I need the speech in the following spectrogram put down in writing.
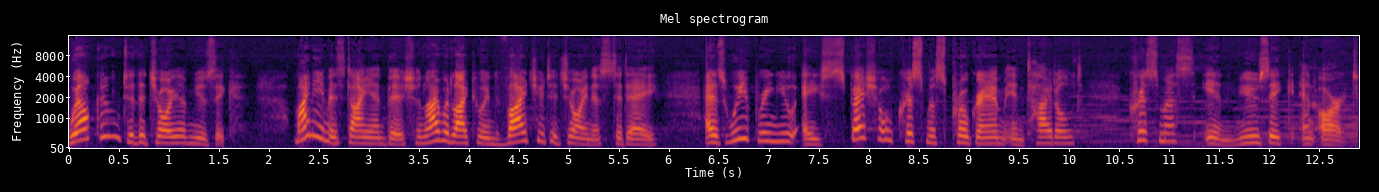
Welcome to the Joy of Music. My name is Diane Bish, and I would like to invite you to join us today as we bring you a special Christmas program entitled Christmas in Music and Art.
